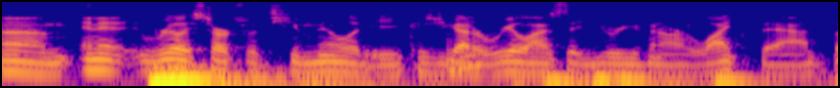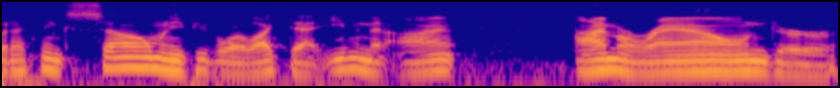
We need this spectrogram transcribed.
um, and it really starts with humility because you got Mm-hmm. to realize that you even are like that. But I think so many people are like that, even that I'm I'm around or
